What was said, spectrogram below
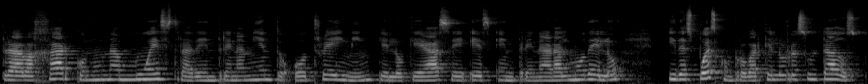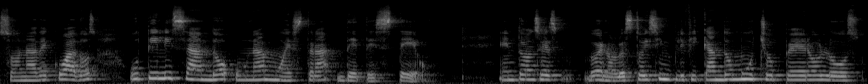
trabajar con una muestra de entrenamiento o training que lo que hace es entrenar al modelo y después comprobar que los resultados son adecuados utilizando una muestra de testeo. Entonces, bueno, lo estoy simplificando mucho, pero los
